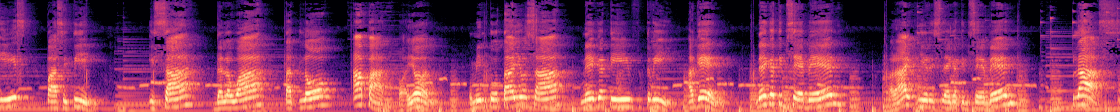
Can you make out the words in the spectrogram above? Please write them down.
is positive. Isa, dalawa, tatlo, apat. O, ayun. Huminto tayo sa negative 3. Again, negative 7. Alright, here is negative 7. Plus,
